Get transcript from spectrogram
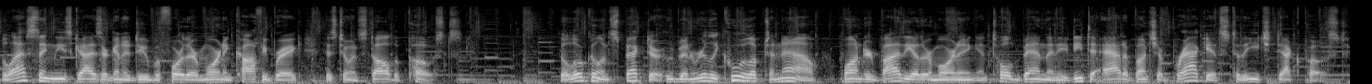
The last thing these guys are going to do before their morning coffee break is to install the posts. The local inspector, who'd been really cool up to now, wandered by the other morning and told Ben that he'd need to add a bunch of brackets to each deck post.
